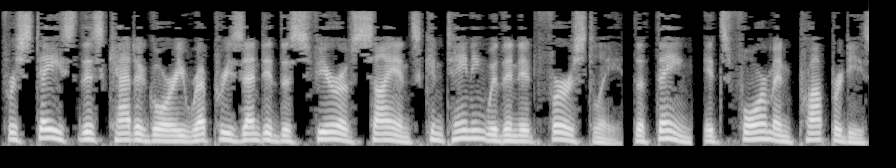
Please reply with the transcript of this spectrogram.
For Stace this category represented the sphere of science containing within it firstly, the thing, its form and properties,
